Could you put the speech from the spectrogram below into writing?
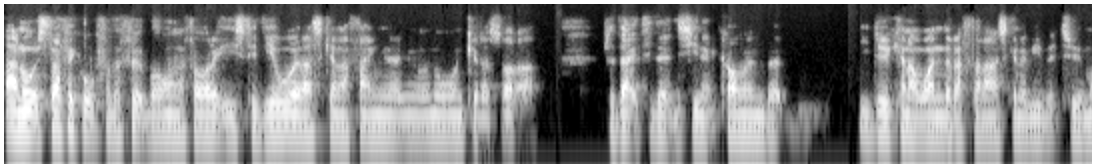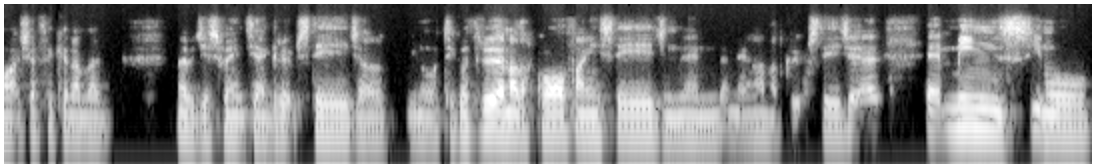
I know it's difficult for the footballing authorities to deal with this kind of thing. You know, no one could have sort of predicted it and seen it coming, but you do kind of wonder if they're asking a wee bit too much, if they could have maybe just went to a group stage or, you know, to go through another qualifying stage and then, and then another group stage. It, it means, you know,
